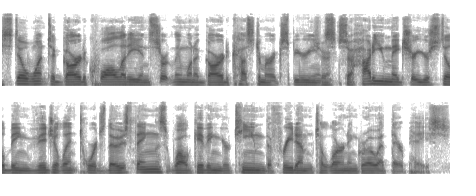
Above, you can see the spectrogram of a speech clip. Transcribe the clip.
still want to guard quality and certainly want to guard customer experience. Sure. So, how do you make sure you're still being vigilant towards those things while giving your team the freedom to learn and grow at their pace?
